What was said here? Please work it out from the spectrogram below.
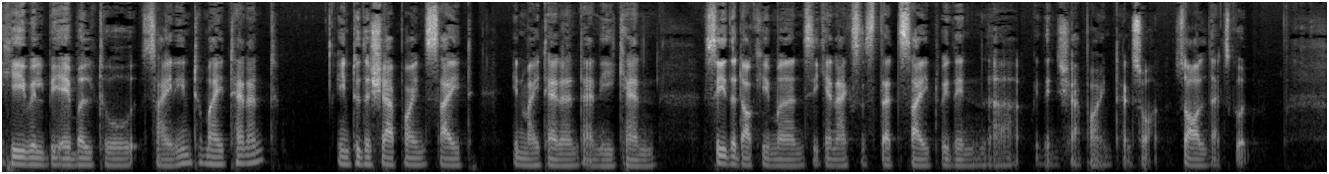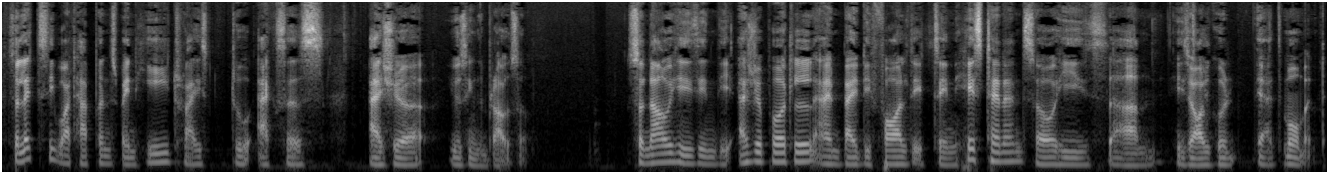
he will be able to sign into my tenant, into the SharePoint site in my tenant, and he can see the documents. He can access that site within uh, within SharePoint and so on. So all that's good. So let's see what happens when he tries to access Azure using the browser. So now he's in the Azure portal and by default it's in his tenant. So he's, um, he's all good at the moment.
